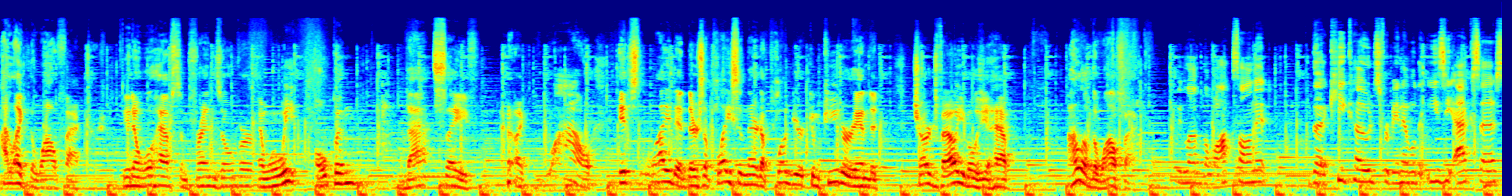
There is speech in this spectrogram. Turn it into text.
I like the wow factor. You know, we'll have some friends over, and when we open that safe, like, wow, it's lighted. There's a place in there to plug your computer in to charge valuables you have. I love the wow factor. We love the locks on it, the key codes for being able to easy access,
